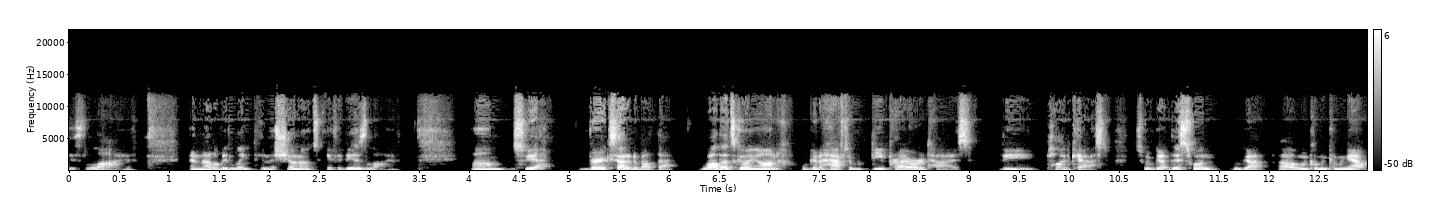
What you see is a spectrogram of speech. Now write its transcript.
is live, and that'll be linked in the show notes if it is live. Um, so, yeah, very excited about that. While that's going on, we're going to have to deprioritize the podcast. So we've got this one, we've got uh, Winkelman coming out.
